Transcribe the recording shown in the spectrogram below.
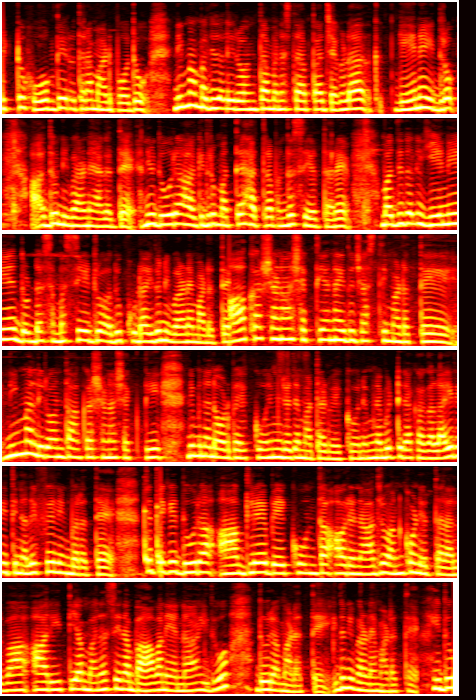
ಬಿಟ್ಟು ಹೋಗದೇ ಇರೋ ತರ ಮಾಡ್ಬೋದು. ನಿಮ್ಮ ಮಧ್ಯದಲ್ಲಿರುವಂಥ ಮನಸ್ತಾಪ, ಜಗಳ ಏನೇ ಇದ್ರೂ ಅದು ನಿವಾರಣೆ ಆಗುತ್ತೆ. ನೀವು ದೂರ ಆಗಿದ್ರು ಮತ್ತೆ ಹತ್ರ ಬಂದು ಸೇರ್ತಾರೆ. ಮಧ್ಯದಲ್ಲಿ ಏನೇ ದೊಡ್ಡ ಸಮಸ್ಯೆ ಇದ್ರೂ ಅದು ಕೂಡ ಇದು ನಿವಾರಣೆ ಮಾಡುತ್ತೆ. ಆಕರ್ಷಣಾ ಶಕ್ತಿಯನ್ನ ಇದು ಜಾಸ್ತಿ ಮಾಡುತ್ತೆ. ನಿಮ್ಮಲ್ಲಿರುವಂಥ ಆಕರ್ಷಣಾ ಶಕ್ತಿ ನಿಮ್ಮನ್ನ ನೋಡಬೇಕು ನಿಮ್ಮ ಜೊತೆ ಮಾತಾಡಬೇಕು, ನಿಮ್ಮನ್ನ ಬಿಟ್ಟಿರಕ್ಕಾಗಲ್ಲ. ಈ ರೀತಿನಲ್ಲಿ ಫೀಲಿಂಗ್ ಬರುತ್ತೆ. ಜೊತೆಗೆ ದೂರ ಆಗಲೇಬೇಕು ಅಂತ ಅವ್ರೇನಾದ್ರೂ ಅನ್ಕೊಂಡಿರ್ತಾರಲ್ವಾ? ಆ ರೀತಿಯ ಮನಸ್ಸಿನ ಭಾವನೆಯನ್ನ ಇದು ದೂರ ಮಾಡುತ್ತೆ, ಇದು ನಿವಾರಣೆ ಮಾಡುತ್ತೆ. ಇದು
